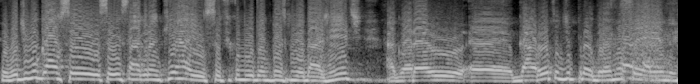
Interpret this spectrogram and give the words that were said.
Eu vou divulgar o seu, o seu Instagram aqui, Rails. Você fica mudando pra esconder da gente. Agora é o, é o Garoto de Programa CM.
